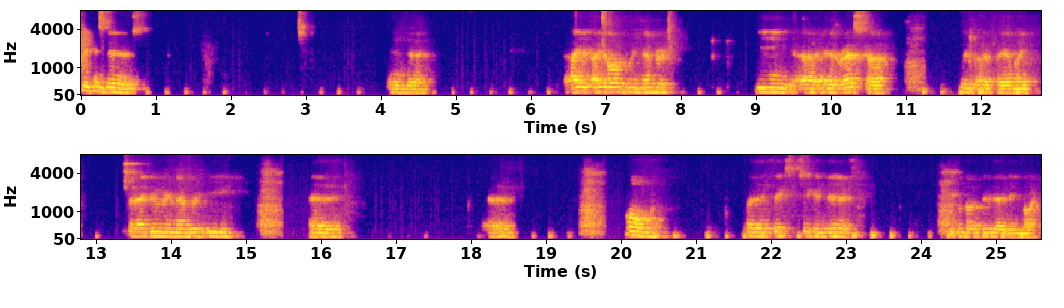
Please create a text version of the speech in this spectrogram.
chicken dinners. And uh, I, I don't remember eating uh, at a restaurant with our family, but I do remember eating at uh, home where they fixed chicken dinners. People don't do that anymore.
